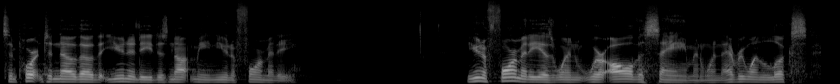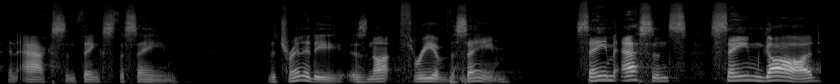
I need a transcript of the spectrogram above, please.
It's important to know, though, that unity does not mean uniformity. Uniformity is when we're all the same and when everyone looks and acts and thinks the same. The Trinity is not three of the same. Same essence, same God,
